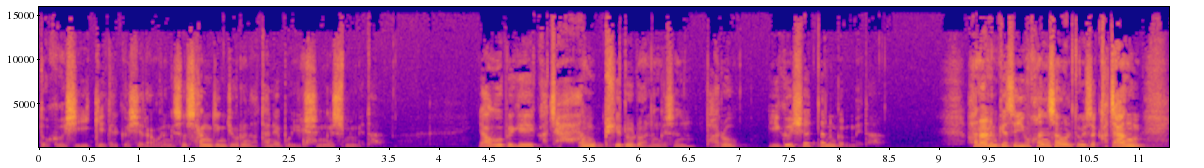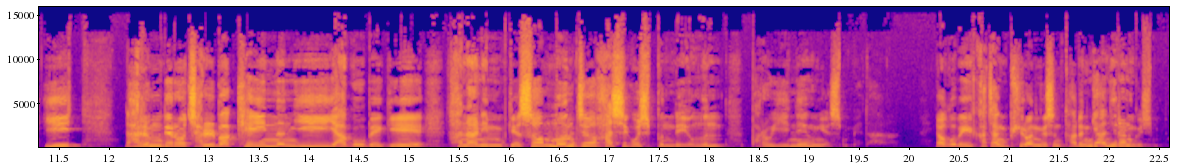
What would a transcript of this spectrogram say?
또 그것이 있게 될 것이라고 하는 것을 상징적으로 나타내 보이신 것입니다. 야곱에게 가장 필요로 하는 것은 바로 이것이었다는 겁니다. 하나님께서 이 환상을 통해서 가장 이 나름대로 절박해 있는 이 야곱에게 하나님께서 먼저 하시고 싶은 내용은 바로 이 내용이었습니다. 야곱에게 가장 필요한 것은 다른 게 아니라는 것입니다.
